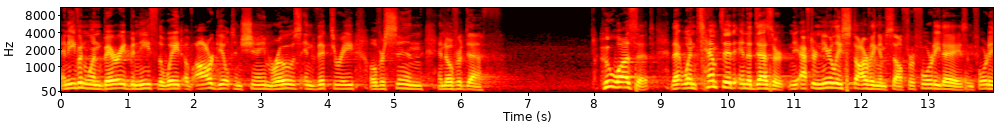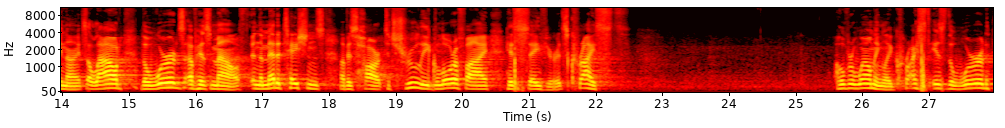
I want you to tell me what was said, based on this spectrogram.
And even when buried beneath the weight of our guilt and shame, rose in victory over sin and over death. Who was it that, when tempted in a desert, after nearly starving himself for 40 days and 40 nights, allowed the words of his mouth and the meditations of his heart to truly glorify his Savior? It's Christ. Overwhelmingly, Christ is the Word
